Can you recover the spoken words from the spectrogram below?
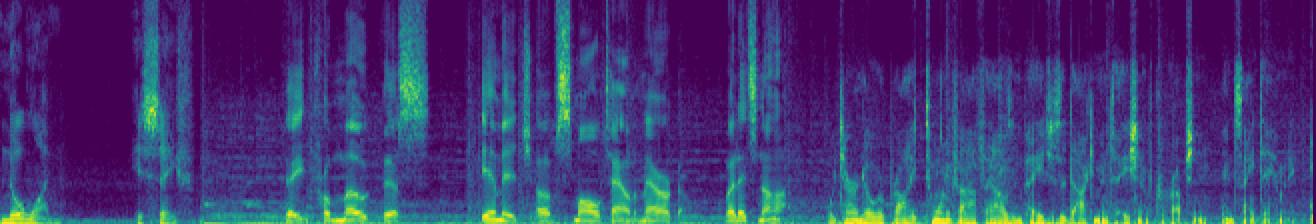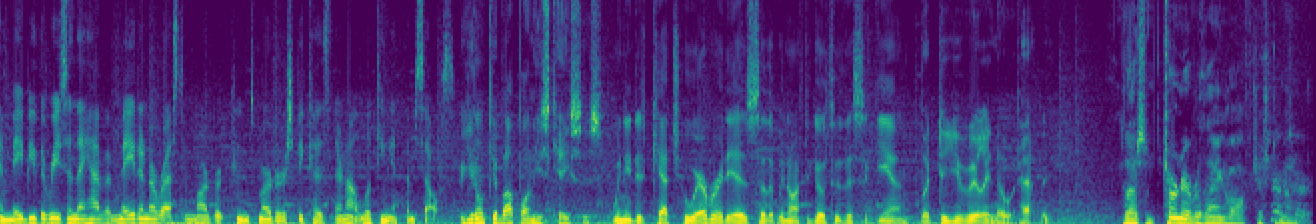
no one is safe. They promote this image of small town America, but it's not. We turned over probably 25,000 pages of documentation of corruption in St. Tammany. And maybe the reason they haven't made an arrest in Margaret Coon's murder is because they're not looking at themselves. You don't give up on these cases. We need to catch whoever it is so that we don't have to go through this again. But do you really know what happened? Listen, turn everything off just a minute.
